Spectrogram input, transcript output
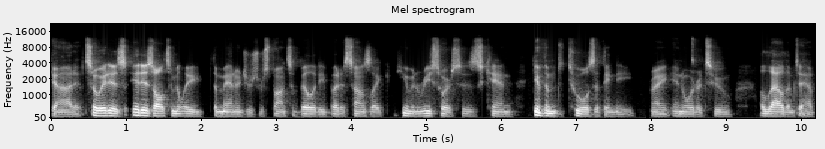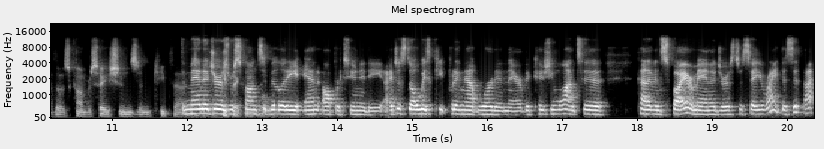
Got it. So it is it is ultimately the manager's responsibility but it sounds like human resources can give them the tools that they need right in order to allow them to have those conversations and keep that the manager's responsibility and opportunity. I just always keep putting that word in there because you want to kind of inspire managers to say you're right this is I,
